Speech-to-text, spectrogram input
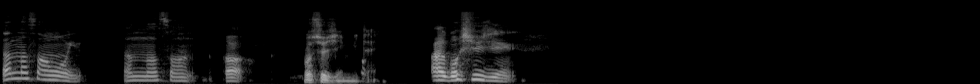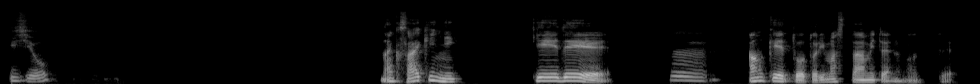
旦那さん多い。旦那さんとか、ご主人みたいあ、ご主人。以上な。なんか最近日経でうん。アンケートを取りましたみたいなのがあって。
